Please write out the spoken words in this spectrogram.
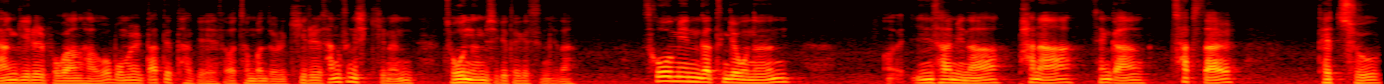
양기를 보강하고 몸을 따뜻하게 해서 전반적으로 기를 상승시키는 좋은 음식이 되겠습니다. 소민 같은 경우는 어, 인삼이나 파나 생강, 찹쌀, 대추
